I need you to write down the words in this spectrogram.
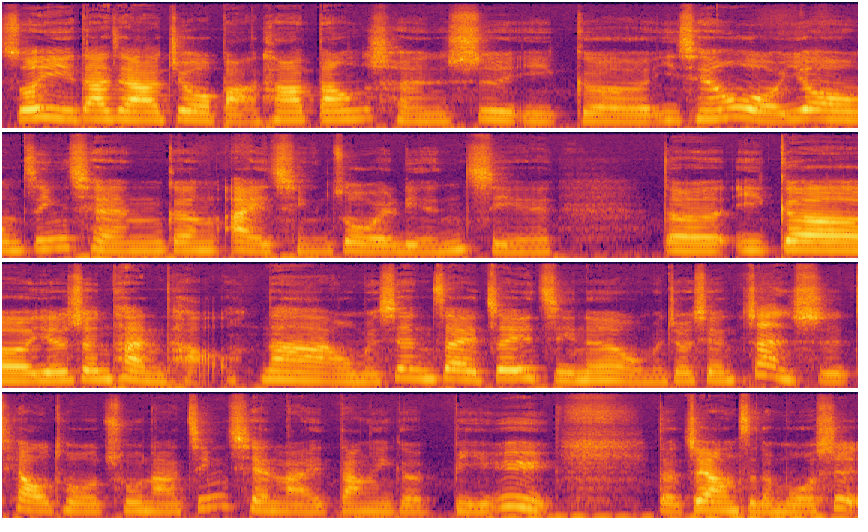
所以大家就把它当成是一个以前我用金钱跟爱情作为连结的一个延伸探讨。那我们现在这一集呢，我们就先暂时跳脱出拿金钱来当一个比喻的这样子的模式。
